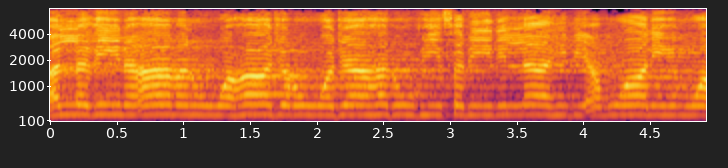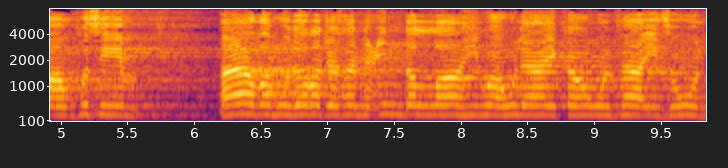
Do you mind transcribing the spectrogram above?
الذين آمنوا وهاجروا وجاهدوا في سبيل الله بأموالهم وأنفسهم أعظم درجة عند الله وأولئك هم الفائزون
